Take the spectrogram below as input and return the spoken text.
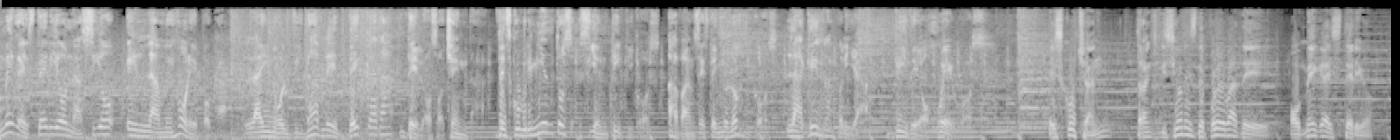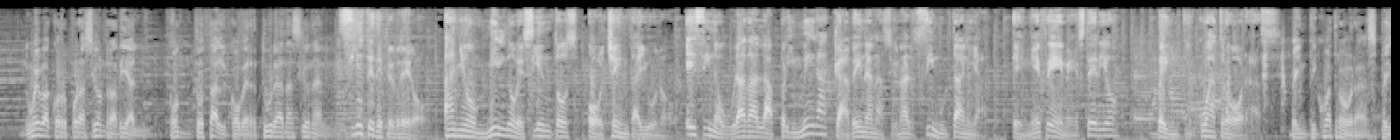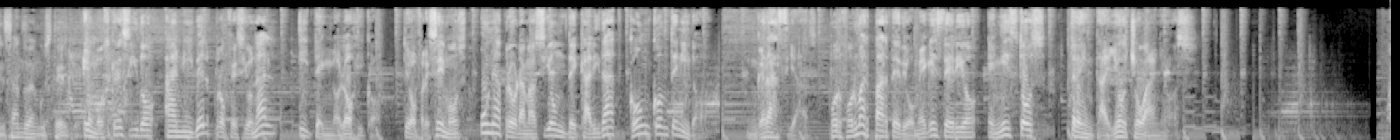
Omega Estéreo nació en la mejor época, la inolvidable década de los 80. Descubrimientos científicos, avances tecnológicos, la Guerra Fría, videojuegos. Escuchan transmisiones de prueba de Omega Estéreo, nueva corporación radial con total cobertura nacional. 7 de febrero, año 1981. Es inaugurada la primera cadena nacional simultánea en FM Estéreo 24 horas. 24 horas pensando en usted. Hemos crecido a nivel profesional y tecnológico. Te ofrecemos una programación de calidad con contenido. Gracias por formar parte de Omega Estéreo en estos 38 años.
